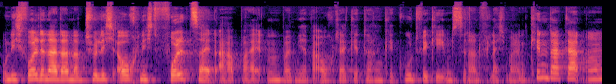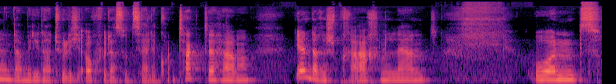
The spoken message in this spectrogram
Und ich wollte dann natürlich auch nicht Vollzeit arbeiten. Bei mir war auch der Gedanke, gut, wir geben es dann vielleicht mal in den Kindergarten, damit die natürlich auch wieder soziale Kontakte haben, die andere Sprachen lernt. Und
